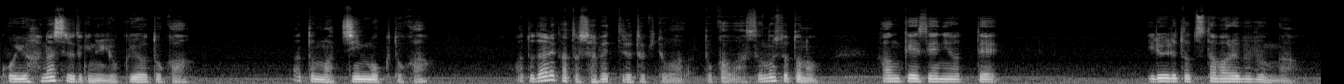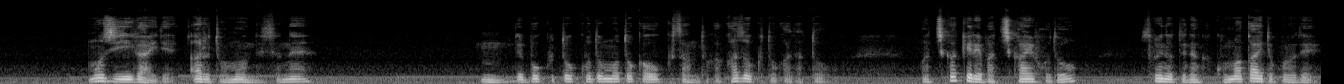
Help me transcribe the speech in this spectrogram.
こういう話してる時の抑揚とかあとまあ沈黙とかあと誰かと喋ってる時とはとかはその人との関係性によっていろいろと伝わる部分が文字以外であると思うんですよね。うん、で僕と子供とか奥さんとか家族とかだと、まあ、近ければ近いほどそういうのってなんか細かいところで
